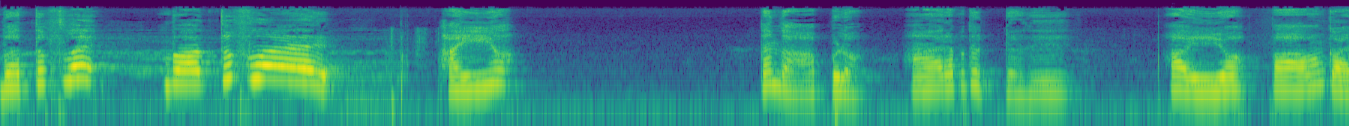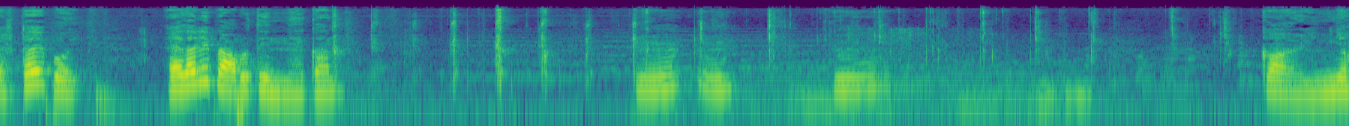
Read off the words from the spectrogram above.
ബട്ടർഫ്ലൈ ബട്ടർഫ്ലൈ അയ്യോ ഇതെന്താ ആപ്പിളോ? ആരപ്പത് ഇട്ടത്? അയ്യോ പാവം കഷ്ടായി പോയി. ഏതായാലും ഇപ്പൊ ആപ്പിൾ തിന്നേക്കാം. കഴിഞ്ഞോ?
